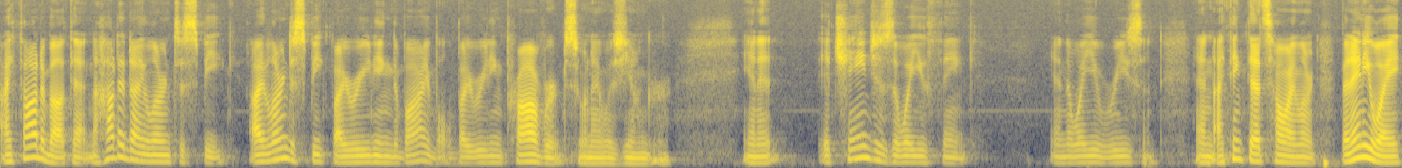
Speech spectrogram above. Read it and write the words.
I thought about that. And how did I learn to speak? I learned to speak by reading the Bible, by reading Proverbs when I was younger. And it it changes the way you think and the way you reason. And I think that's how I learned. But anyway,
